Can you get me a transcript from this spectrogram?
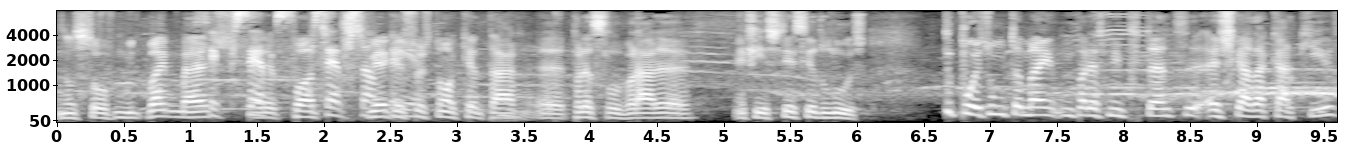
Não se ouve muito bem, mas uh, pode perceber que as pessoas estão a cantar uh, para celebrar a, enfim, a existência de luz. Depois, um também me parece-me importante, a chegada a Kharkiv,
